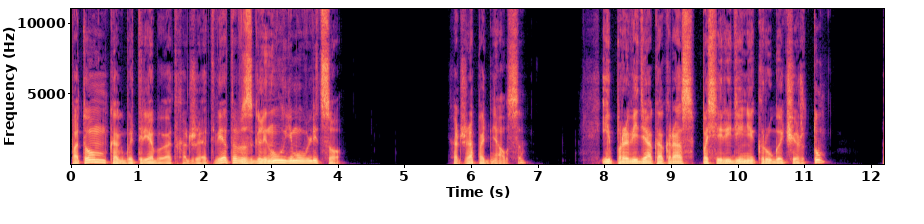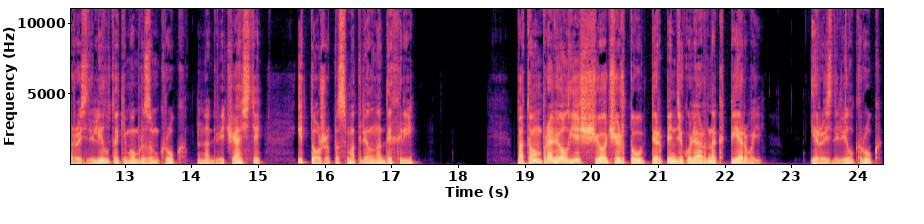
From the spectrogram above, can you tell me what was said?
Потом, как бы требуя от Хаджи ответа, взглянул ему в лицо — Хаджа поднялся и, проведя как раз посередине круга черту, разделил таким образом круг на две части и тоже посмотрел на Дехри. Потом провел еще черту перпендикулярно к первой и разделил круг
